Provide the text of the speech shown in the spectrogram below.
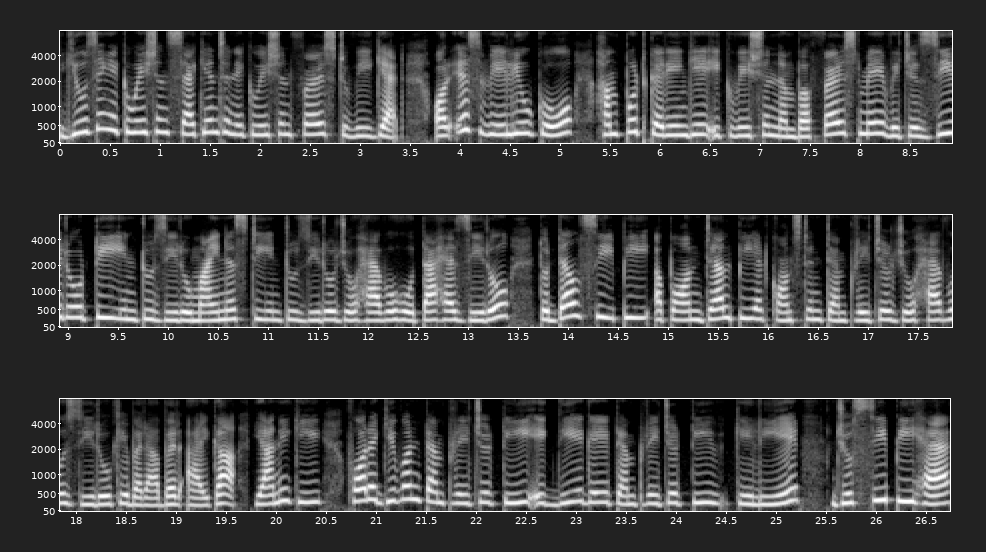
using equation second and equation first we get और इस वैल्यू को हम पुट करेंगे इक्वेशन नंबर फ़र्स्ट में which is zero T into zero minus T into zero जो है वो होता है ज़ीरो तो del C P upon del P at constant temperature जो है वो ज़ीरो के बराबर आएगा. यानी कि for a given temperature T एक दिए गए टेम्परेचर टी के लिए जो सी पी है,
